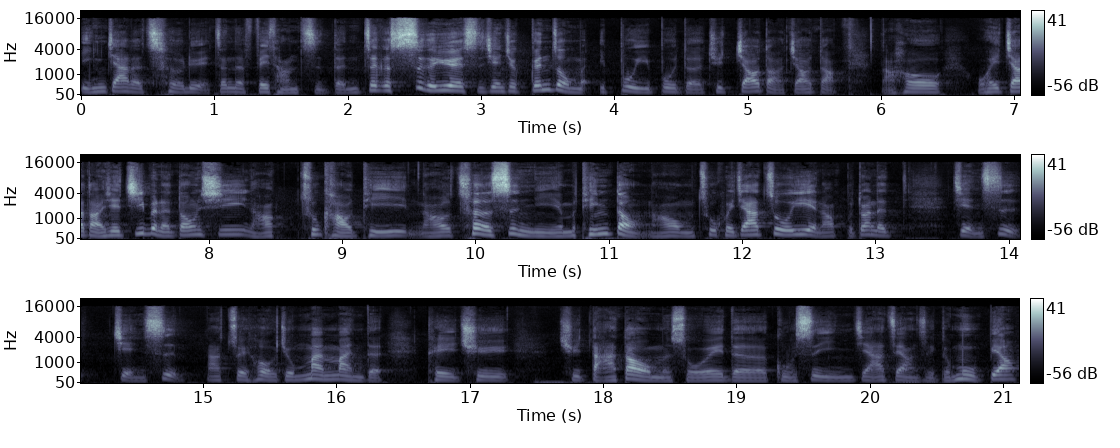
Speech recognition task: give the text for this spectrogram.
赢家的策略，真的非常值得。你这个四个月时间就跟着我们一步一步的去教导教导，然后我会教导一些基本的东西，然后出考题，然后测试你有没有听懂，然后我们出回家作业，然后不断的检视检视，那最后就慢慢的可以去去达到我们所谓的股市赢家这样子一个目标。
